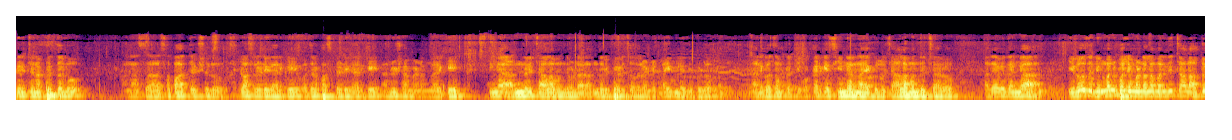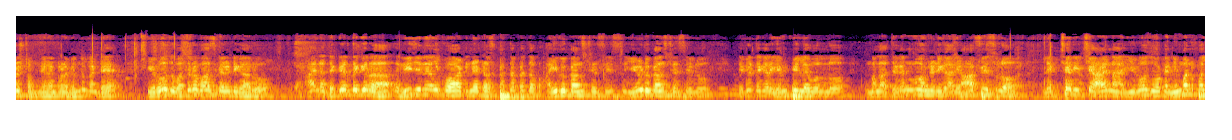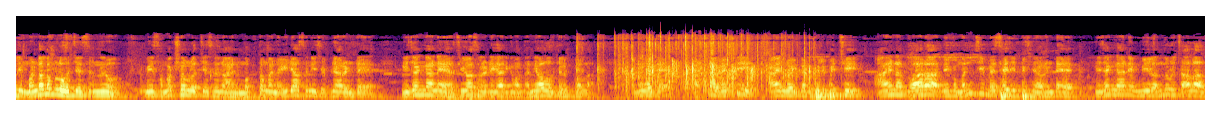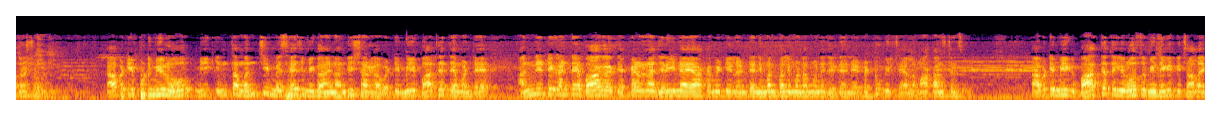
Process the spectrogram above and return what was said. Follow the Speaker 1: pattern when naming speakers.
Speaker 1: ఇచ్చిన పెద్దలు మన స- సభాధ్యక్షులు శ్రీనివాసరెడ్డి గారికి వజ్రభాస్కర్ రెడ్డి గారికి అనుష మేడం గారికి ఇంకా అందరూ చాలా మంది ఉన్నారు. అందరి పేరు చదవాలంటే టైం లేదు ఇప్పుడు. దానికోసం ప్రతి ఒక్కరికి సీనియర్ నాయకులు చాలా మంది వచ్చారు. అదే విధంగా నిమ్మనపల్లి మండలం అనేది చాలా అదృష్టం. నేను అంటున్నాను ఎందుకంటే ఈరోజు వజ్రభాస్కర్ రెడ్డి గారు ఆయన దగ్గర దగ్గర రీజనల్ కోఆర్డినేటర్స్ పెద్ద పెద్ద ఐదు కాన్స్టిట్యున్సీస్ ఏడు కాన్స్టిట్యున్సీలు దగ్గర దగ్గర ఎంపీ లెవెల్లో మళ్ళా జగన్మోహన్ రెడ్డి గారి ఆఫీసులో లెక్చర్ ఇచ్చి ఆయన ఈరోజు ఒక నిమ్మనపల్లి మండలంలో వచ్చేసింది. మీ సమక్షంలో వచ్చేసింది. ఆయన మొత్తం ఆయన ఐడియాస్ అని చెప్పినారంటే నిజంగానే శ్రీనివాసరెడ్డి గారికి మా ధన్యవాదాలు తెలుపుకోవాలా. ఎందుకంటే అట్లా వ్యక్తి ఆయన్ను ఇక్కడ పిలిపించి ఆయన ద్వారా మీకు మంచి మెసేజ్ ఇప్పించినారంటే నిజంగానే మీరందరూ చాలా అదృష్టం కాబట్టి ఇప్పుడు మీరు మీకు ఇంత మంచి మెసేజ్ మీకు ఆయన అందించినారు కాబట్టి మీ బాధ్యత ఏమంటే అన్నిటికంటే బాగా ఎక్కడైనా జరిగినాయా కమిటీలు అంటే నిమ్మన్పల్లి మండలంలోనే జరిగినాయి అనేటట్టు మీరు చేయాలి మా కాన్స్టిట్యున్సీ కాబట్టి మీకు బాధ్యత ఈ రోజు మీ దగ్గరికి చాలా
